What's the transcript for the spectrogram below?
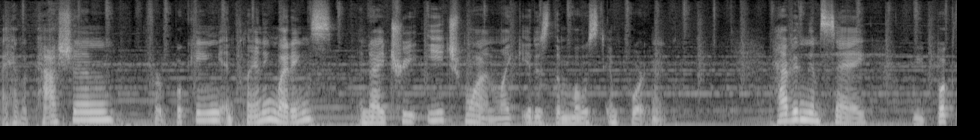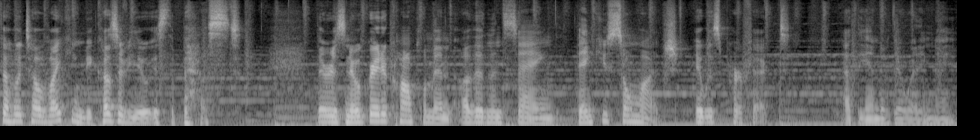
I have a passion for booking and planning weddings, and I treat each one like it is the most important. Having them say, We booked the Hotel Viking because of you is the best. There is no greater compliment other than saying, Thank you so much. It was perfect at the end of their wedding night.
